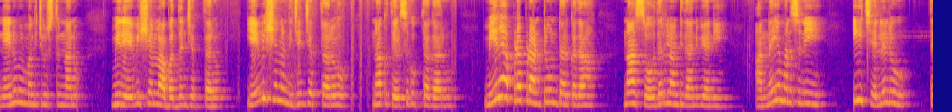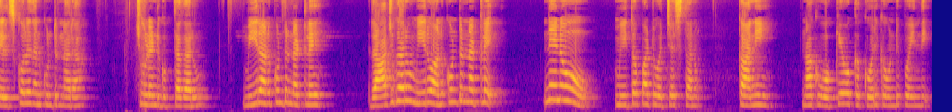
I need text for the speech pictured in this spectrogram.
నేను మిమ్మల్ని చూస్తున్నాను. మీరు ఏ విషయంలో అబద్ధం చెప్తారో? ఏ విషయంలో నిజం చెప్తారో నాకు తెలుసు గుప్తా గారు. మీరే అప్పుడప్పుడు అంటూ ఉంటారు కదా నా సోదరి లాంటి దానివి అని. అన్నయ్య మనసుని ఈ చెల్లెలు తెలుసుకోలేదనుకుంటున్నారా? చూడండి గుప్తా గారు మీరు అనుకుంటున్నట్లే రాజుగారు మీరు అనుకుంటున్నట్లే నేను మీతో పాటు వచ్చేస్తాను. కానీ నాకు ఒకే ఒక్క కోరిక ఉండిపోయింది.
